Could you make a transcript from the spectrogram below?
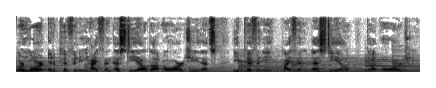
Learn more at epiphany-stl.org. That's epiphany-stl.org.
